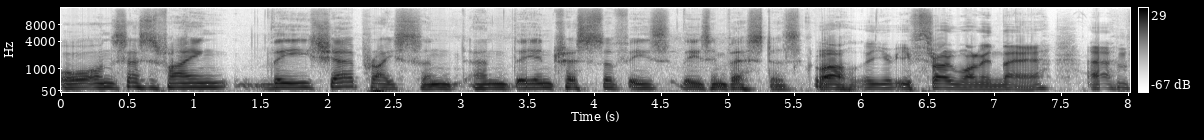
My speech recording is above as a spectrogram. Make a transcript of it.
or on satisfying the share price and, and the interests of these, these investors? Well, you, have thrown one in there. Um,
